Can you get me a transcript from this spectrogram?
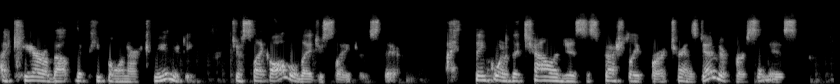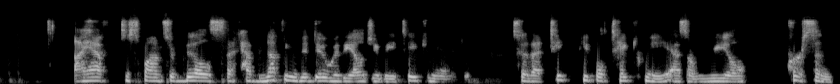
I care about the people in our community, just like all the legislators there. I think one of the challenges, especially for a transgender person, is I have to sponsor bills that have nothing to do with the LGBT community so that people take me as a real person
